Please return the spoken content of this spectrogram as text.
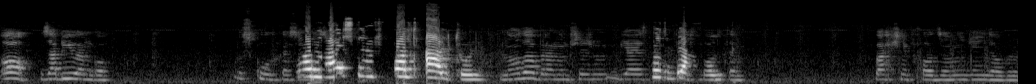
o, zabiłem go. No, Skórkę sobie. Dobra, jestem w pod altul. No dobra, no przecież ja jestem Pod pod blachą. fortem. Właśnie wchodzę, no dzień dobry.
